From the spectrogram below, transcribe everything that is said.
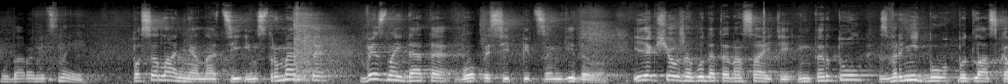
удароміцний. Посилання на ці інструменти ви знайдете в описі під цим відео. І якщо вже будете на сайті Intertool, зверніть, будь ласка,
